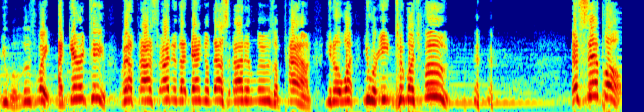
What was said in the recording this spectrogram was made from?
You will lose weight. I guarantee you. Well, Pastor, I did that Daniel Dess and I didn't lose a pound. You know what? You were eating too much food. it's simple.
